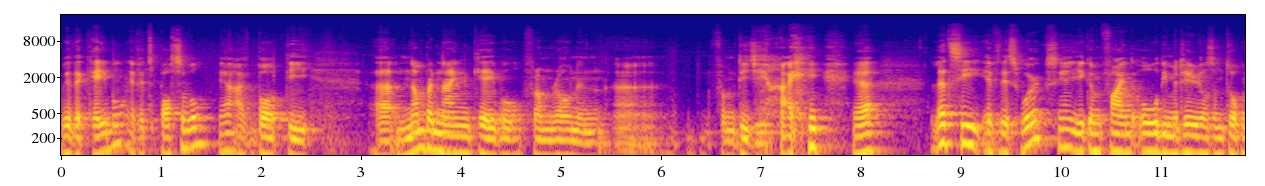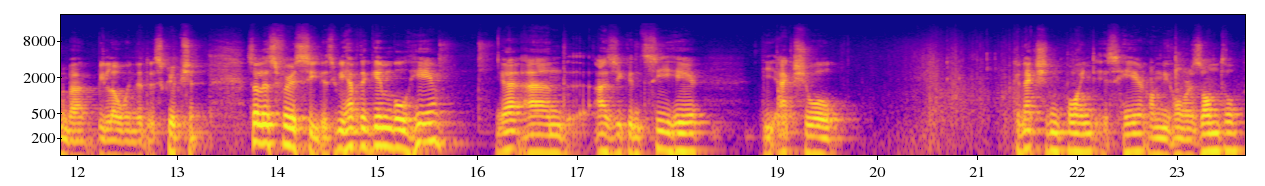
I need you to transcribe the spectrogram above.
with a cable if it's possible. Yeah, I've bought the uh, number 9 cable from Ronin uh, from DJI. yeah, Let's see if this works. Yeah, you can find all the materials I'm talking about below in the description. So let's first see this. We have the gimbal here. Yeah, and as you can see here, the actual connection point is here on the horizontal.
